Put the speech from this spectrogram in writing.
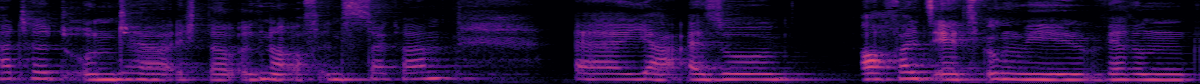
hattet unter, Ja. ich glaube, genau, auf Instagram. Äh, ja, also auch falls ihr jetzt irgendwie während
